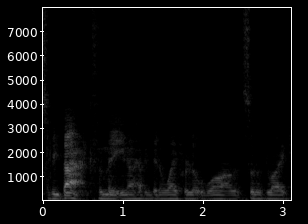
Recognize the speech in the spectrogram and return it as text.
to be back for me. You know, having been away for a little while, it's sort of like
